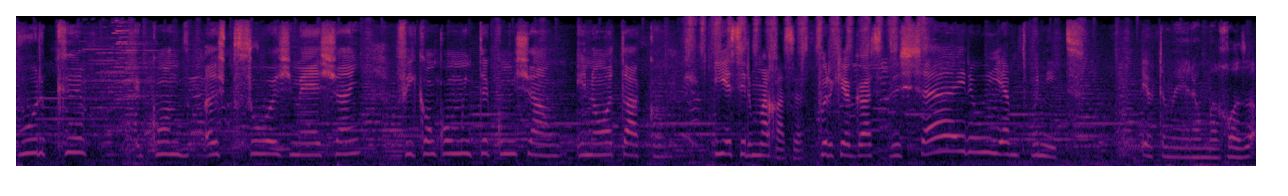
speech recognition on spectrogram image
Porque quando as pessoas mexem, ficam com muita comichão e não atacam. Ia ser uma rosa, porque eu gosto de cheiro e é muito bonito. Eu também era uma rosa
